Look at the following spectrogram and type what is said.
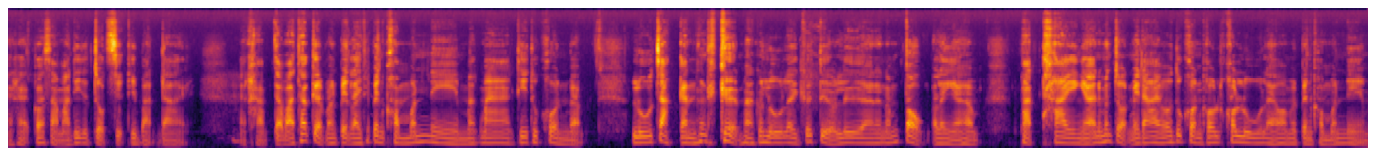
นะครับก็สามารถที่จะจดสิทธิบัตรได้ นะครับแต่ว่าถ้าเกิดมันเป็นอะไรที่เป็น common name มาก ๆ ที่ทุกคนแบบรู้จักกันตั้งแต่เกิดมาก็รู้เลยก๋วยเตี๋ยวเรือน้ำตกอะไรอย่างเงี้ยครับผัดไทยอย่างเงี้ยอันนี้มันจดไม่ได้เพราะว่าทุกคนเขาเขารู้แล้วว่ามันเป็น common name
